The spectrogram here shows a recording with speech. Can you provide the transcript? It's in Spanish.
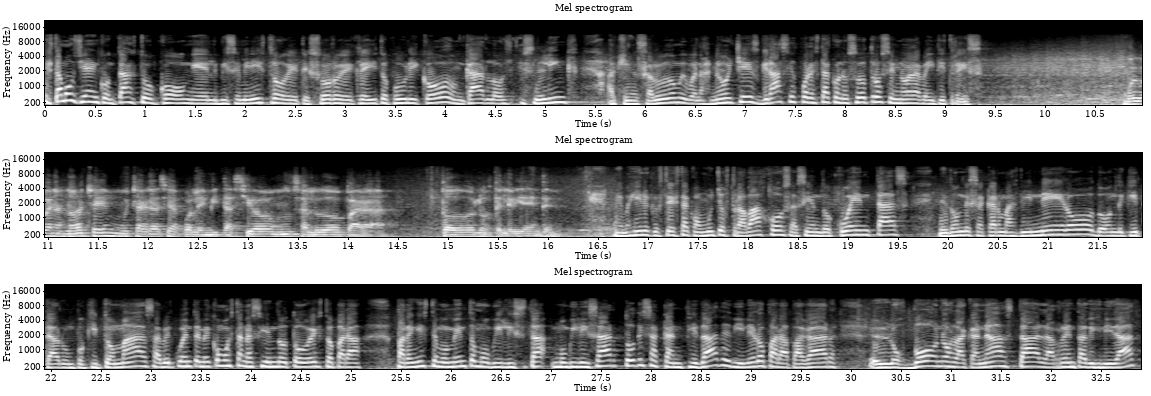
Estamos ya en contacto con el viceministro de Tesoro de Crédito Público, don Carlos Slink, a quien saludo. Muy buenas noches. Gracias por estar con nosotros en Hora 23. Muy buenas noches, muchas gracias por la invitación. Un saludo para todos los televidentes. Me imagino que usted está con muchos trabajos, haciendo cuentas, de dónde sacar más dinero, dónde quitar un poquito más. A ver, cuénteme cómo están haciendo todo esto para, para en este momento movilizar, movilizar toda esa cantidad de dinero para pagar los bonos, la canasta, la renta dignidad.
